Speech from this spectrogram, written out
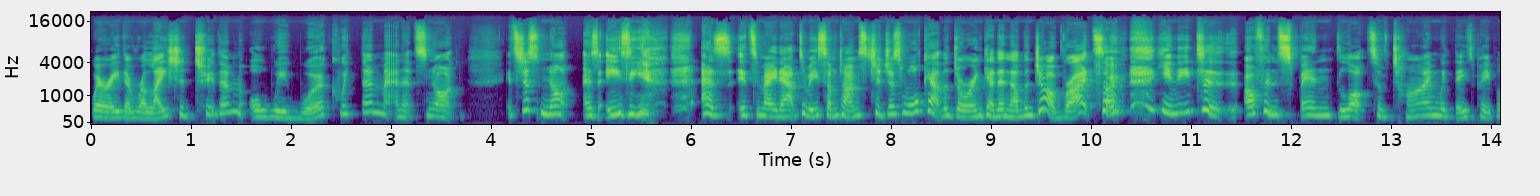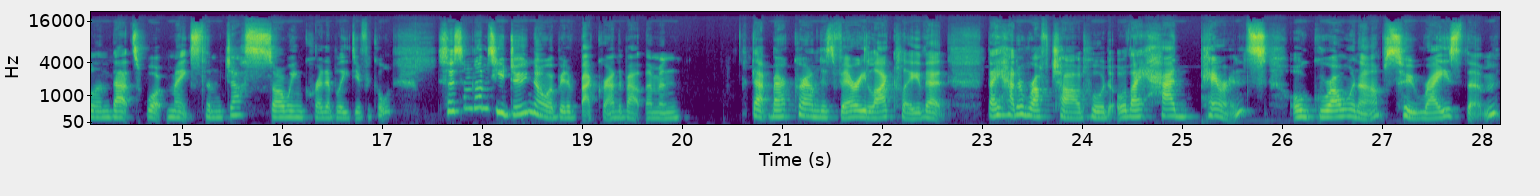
we're either related to them or we work with them and it's not it's just not as easy as it's made out to be sometimes to just walk out the door and get another job, right? So you need to often spend lots of time with these people, and that's what makes them just so incredibly difficult. So sometimes you do know a bit of background about them and that background is very likely that they had a rough childhood or they had parents or grown ups who raised them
